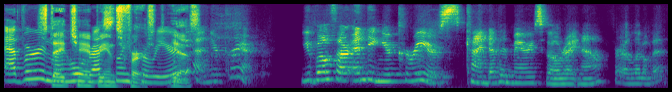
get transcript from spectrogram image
ever in State my whole champions wrestling first, career. yes. Yeah, in your career. You both are ending your careers kind of in Marysville right now for a little bit.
